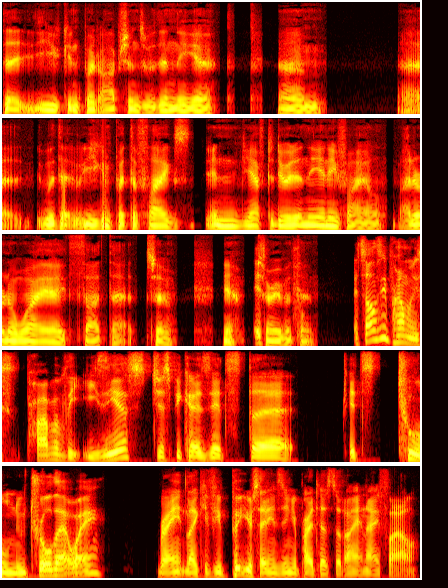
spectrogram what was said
that you can put options within the uh, um uh with the, you can put the flags and you have to do it in the ini file. I don't know why I thought that. So yeah, it's, sorry about that it's honestly probably probably easiest just because it's the it's tool neutral that way right? Like if you put your settings in your pytest.ini file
